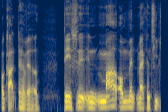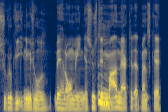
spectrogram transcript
hvor gralt det har været. Det er sådan en meget omvendt merkantil psykologi inde i mit hoved, vil jeg have lov at mene. Jeg synes, det er Mm. meget mærkeligt, at man skal,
